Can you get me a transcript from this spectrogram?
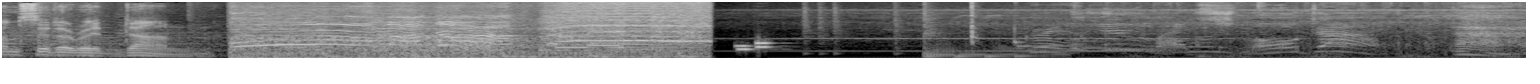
Consider it done. Slow down. Ah,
